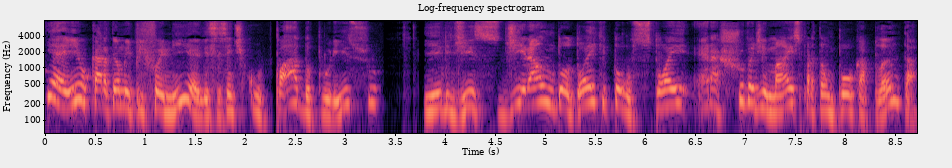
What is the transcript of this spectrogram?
E aí o cara tem uma epifania, ele se sente culpado por isso, e ele diz: dirá um dodói que Tolstói era chuva demais para tão pouca planta?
